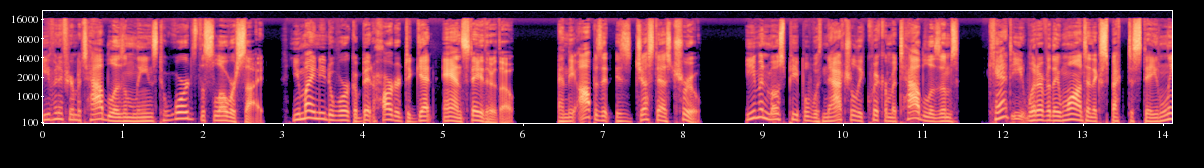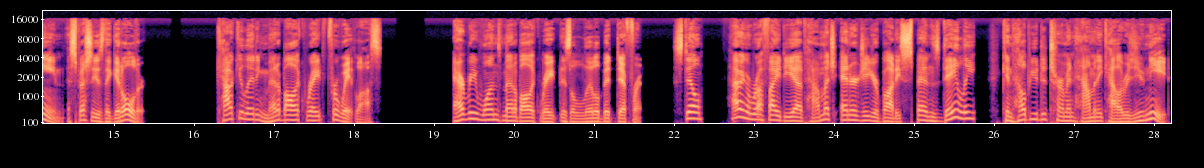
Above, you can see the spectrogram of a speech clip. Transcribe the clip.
even if your metabolism leans towards the slower side. You might need to work a bit harder to get and stay there though. And the opposite is just as true. Even most people with naturally quicker metabolisms can't eat whatever they want and expect to stay lean, especially as they get older. Calculating metabolic rate for weight loss. Everyone's metabolic rate is a little bit different. Still, having a rough idea of how much energy your body spends daily can help you determine how many calories you need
